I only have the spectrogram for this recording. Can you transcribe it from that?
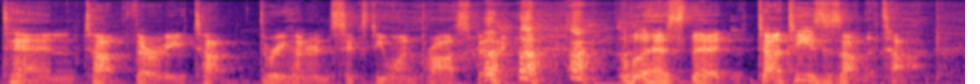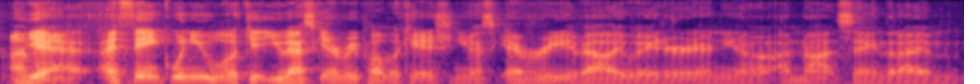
10, top 30, top 361 prospect list, that Tatis is on the top. I mean, yeah, I think when you look at you ask every publication, you ask every evaluator, and you know I'm not saying that I'm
